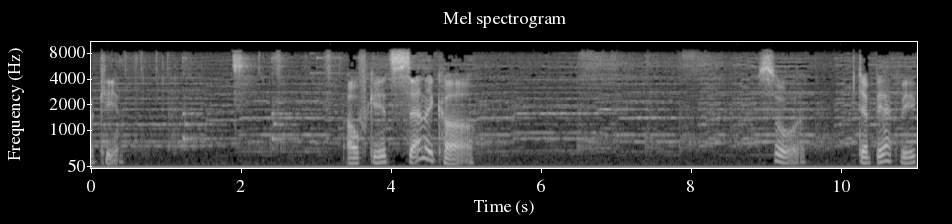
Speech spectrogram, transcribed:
Okay. Auf geht's, Celica. So, der Bergweg.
